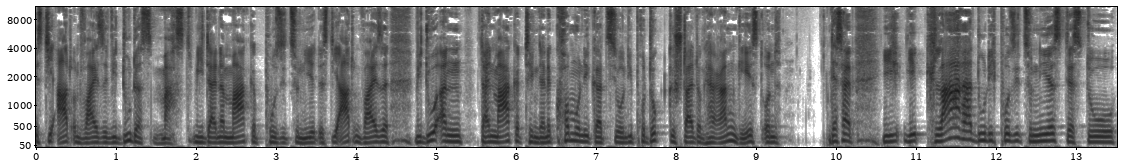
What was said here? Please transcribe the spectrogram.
ist die Art und Weise, wie du das machst, wie deine Marke positioniert ist, die Art und Weise, wie du an dein Marketing, deine Kommunikation, die Produktgestaltung herangehst. Und deshalb, je, je klarer du dich positionierst, desto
